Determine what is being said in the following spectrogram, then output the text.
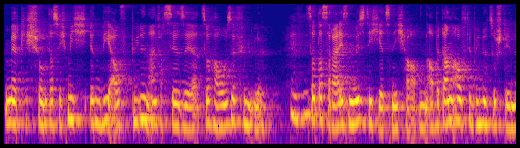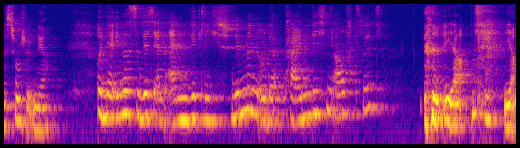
merke ich schon, dass ich mich irgendwie auf Bühnen einfach sehr, sehr zu Hause fühle. Mhm. So das Reisen müsste ich jetzt nicht haben, aber dann auf der Bühne zu stehen, ist schon schön, ja. Und erinnerst du dich an einen wirklich schlimmen oder peinlichen Auftritt? ja, ja.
